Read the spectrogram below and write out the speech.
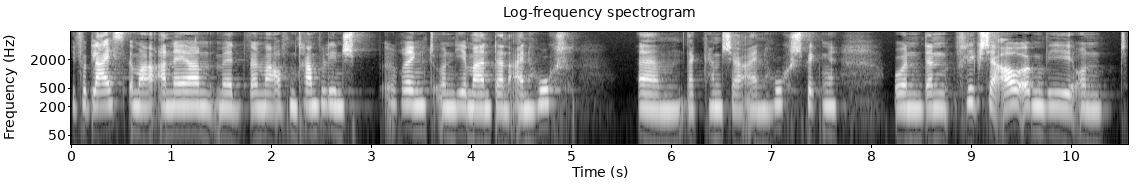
ich vergleiche es immer annähernd mit, wenn man auf dem Trampolin springt und jemand dann einen hoch, ähm, da kannst du ja einen hochspicken und dann fliegst du ja auch irgendwie und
